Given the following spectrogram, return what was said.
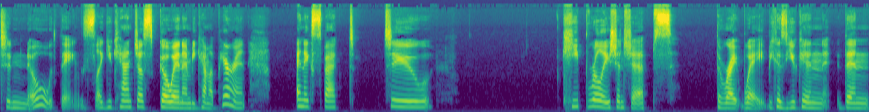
to know things. Like you can't just go in and become a parent and expect to keep relationships the right way because you can then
